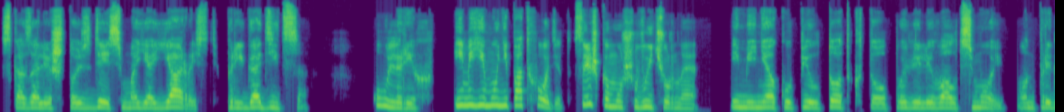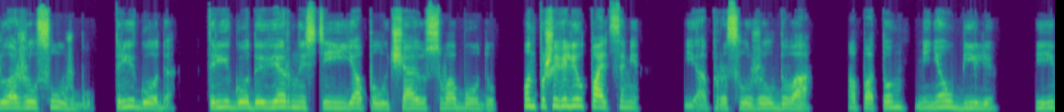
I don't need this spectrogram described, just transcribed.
Сказали, что здесь моя ярость пригодится. Ульрих. Имя ему не подходит, слишком уж вычурное. И меня купил тот, кто повелевал тьмой. Он предложил службу. Три года. Три года верности, и я получаю свободу. Он пошевелил пальцами. Я прослужил два. А потом меня убили. И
